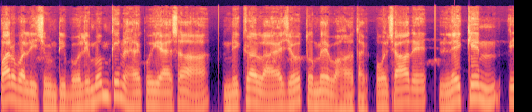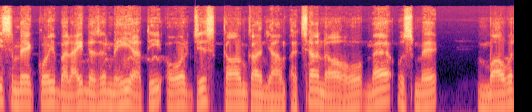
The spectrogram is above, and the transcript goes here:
पर वाली चुंटी बोली, मुमकिन है कोई ऐसा निकल आए जो तुम्हें वहाँ तक पहुँचा दे। लेकिन इसमें कोई भलाई नज़र नहीं आती और जिस काम का अंजाम अच्छा ना हो, मैं उसमें मावत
